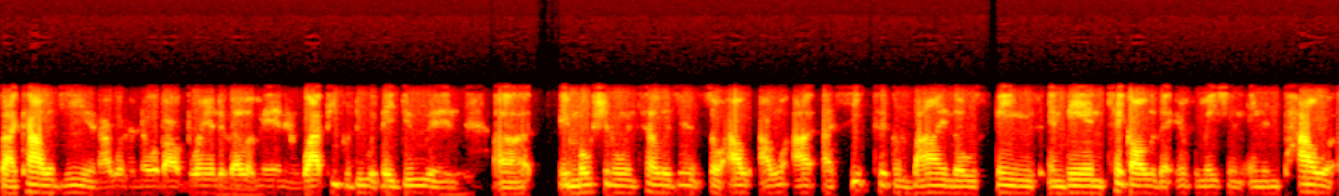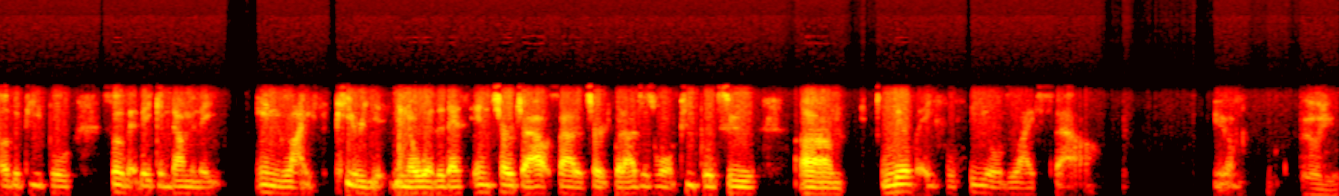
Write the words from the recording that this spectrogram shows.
psychology and I want to know about brand development and why people do what they do and uh, emotional intelligence. So I, I, I, seek to combine those things and then take all of that information and empower other people so that they can dominate in life, period. You know, whether that's in church or outside of church, but I just want people to um, live a fulfilled lifestyle. Yeah. Feel you.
